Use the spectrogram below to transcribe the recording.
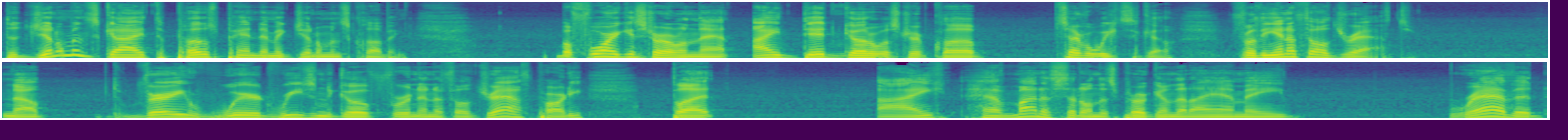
The Gentleman's Guide to Post Pandemic Gentlemen's Clubbing. Before I get started on that, I did go to a strip club several weeks ago for the NFL draft. Now, very weird reason to go for an NFL draft party, but I have might have said on this program that I am a rabid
